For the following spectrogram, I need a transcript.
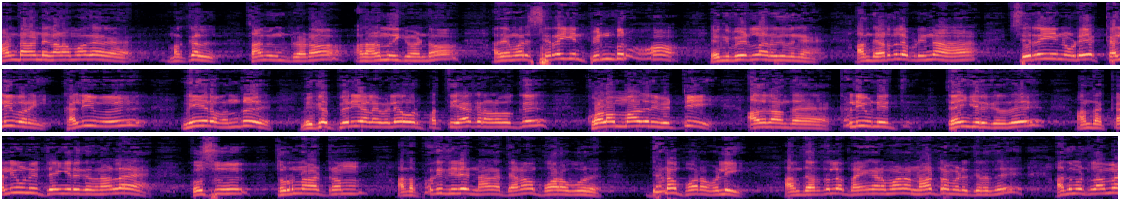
ஆண்டாண்டு காலமாக மக்கள் சாமி கும்பிட்ட இடம் அதை அனுமதிக்க வேண்டும். அதே மாதிரி சிறையின் பின்புறம் எங்க வீடெல்லாம் இருக்குதுங்க. அந்த இடத்துல எப்படின்னா சிறையினுடைய கழிவறை கழிவு நீரை வந்து மிகப்பெரிய அளவிலே ஒரு பத்து ஏக்கர் அளவுக்கு குளம் மாதிரி வெட்டி அதுல அந்த கழிவு நீர் தேங்கி இருக்கிறது அந்த கழிவு நீர் தேங்கி இருக்கிறதுனால கொசு துர்நாற்றம் அந்த பகுதியிலே நாங்கள் தினம் போற ஊர் தினம் போற வழி. அந்த இடத்துல பயங்கரமான நாற்றம் எடுக்கிறது. அது மட்டும் இல்லாம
